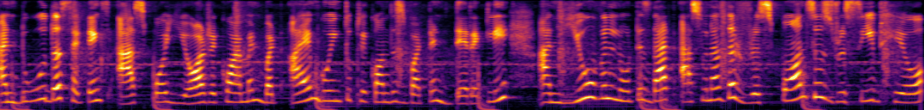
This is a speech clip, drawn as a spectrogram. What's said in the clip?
and do the settings as per your requirement. But i am going to click on this button directly and you will notice that as soon as the response is received here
